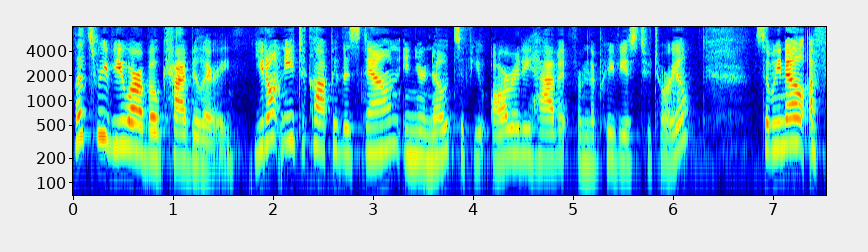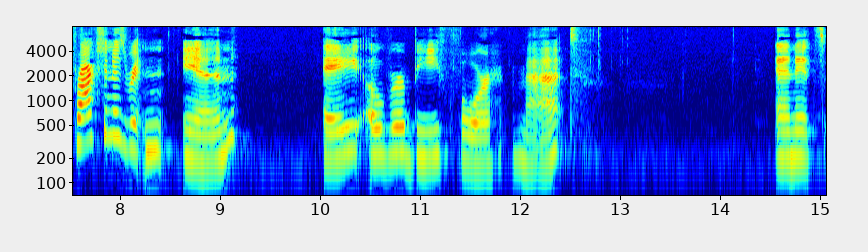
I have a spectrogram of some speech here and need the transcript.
Let's review our vocabulary. You don't need to copy this down in your notes if you already have it from the previous tutorial. So we know a fraction is written in A over B format and it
